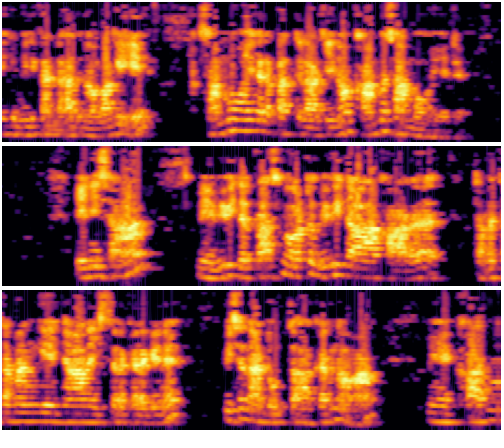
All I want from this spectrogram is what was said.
ඒක මිලිකන්න හදනවා වගේ සම්මෝහයකටපත් වෙලා කියනවා කම්ම සම්මෝහයට. ඒ නිසා මේ විවිධ ප්‍රශ්න වලට විවිධ ආකාර තම තමන්ගේ ඥාන ඉස්තර කරගෙන විසඳන්න උත්සාහ කරනවා. මේ කර්ම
